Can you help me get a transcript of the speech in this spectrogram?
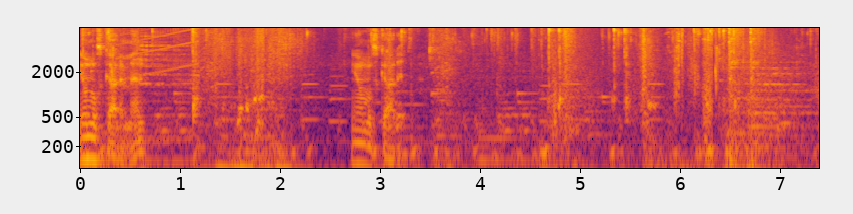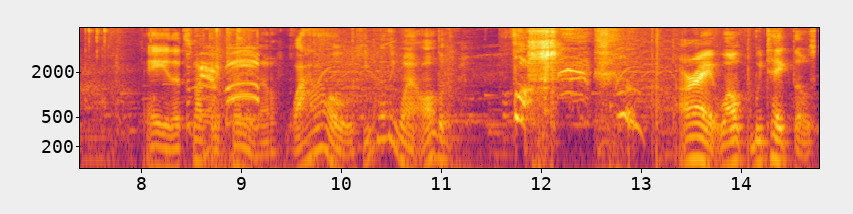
You almost got it, man. You almost got it. Hey, that's not gonna kill me though. Wow, he really went all the... Alright, well, we take those.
